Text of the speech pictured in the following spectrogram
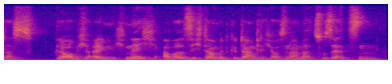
Das glaube ich eigentlich nicht, aber sich damit gedanklich auseinanderzusetzen,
